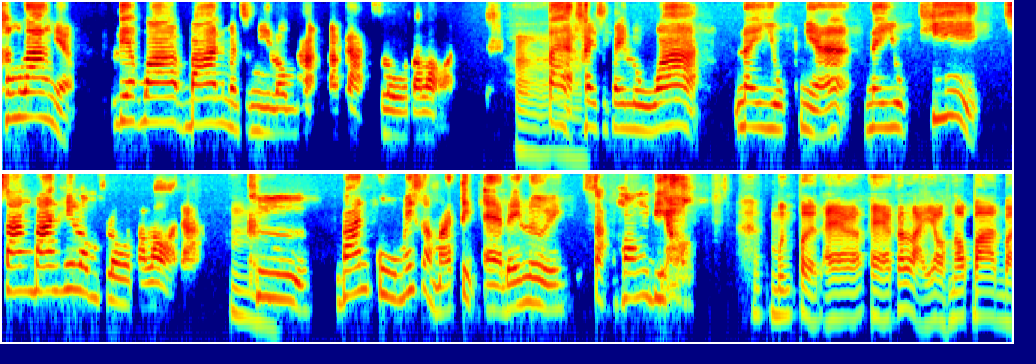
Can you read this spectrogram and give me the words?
ข้างล่างเนี่ย เรียกว่าบ้านมันจะมีลมพัดอากาศ flow ตลอด แต่ใครจะไปรู้ว่าในยุคเนี้ย ในยุคที่สร้างบ้านให้ลม flow ตลอดอะมคือบ้านกูไม่สามารถติดแอร์ได้เลย สักห้องเดียว มึงเปิดแอร์แอร์ก็ไหลออกนอกบ้านไป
